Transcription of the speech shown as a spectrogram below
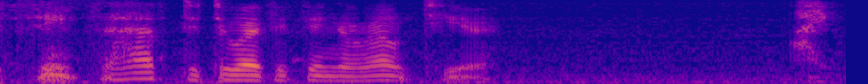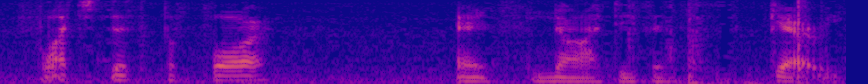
It seems I have to do everything around here. I've watched this before, and it's not even scary.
